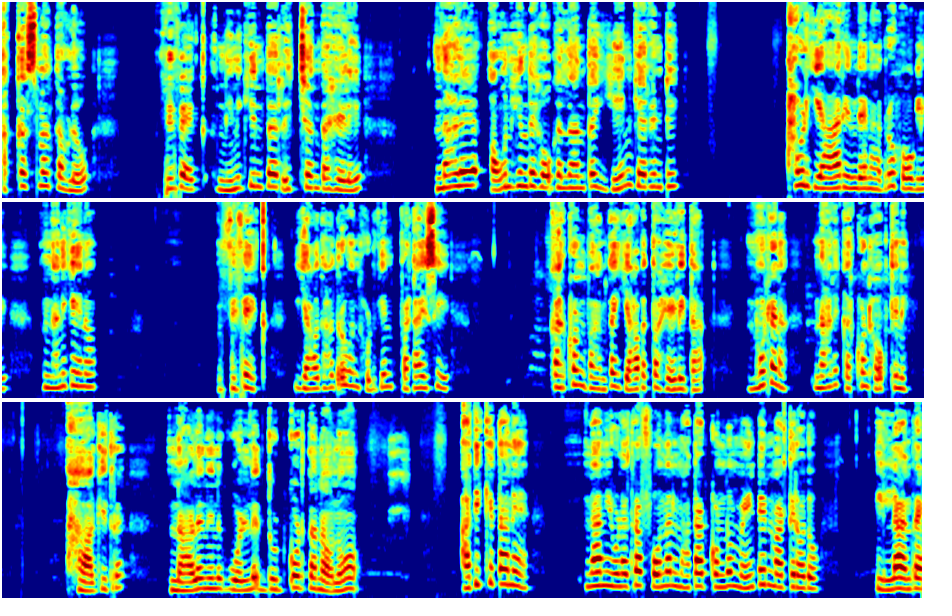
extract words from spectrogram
ಅಕಸ್ಮಾತ್ ಅವಳು ವಿವೇಕ್ ನಿನಗಿಂತ ರಿಚ್ ಅಂತ ಹೇಳಿ ನಾಳೆ ಅವನ ಹಿಂದೆ ಹೋಗಲ್ಲ ಅಂತ ಏನು ಗ್ಯಾರಂಟಿ ಅವಳು ಯಾರ ಹಿಂದೆನಾದರೂ ಹೋಗಲಿ. ನನಗೇನು? ವಿವೇಕ್ ಯಾವುದಾದ್ರೂ ಒಂದು ಹುಡುಗಿನ ಪಟಾಯಿಸಿ ಕರ್ಕೊಂಡು ಬಾ ಅಂತ ಯಾವತ್ತೋ ಹೇಳಿದ್ದ. ನೋಡೋಣ ನಾಳೆ ಕರ್ಕೊಂಡು ಹೋಗ್ತೀನಿ. ಹಾಗಿದ್ರೆ ನಾಳೆ ನಿನಗೆ ಒಳ್ಳೆ ದುಡ್ಡು ಕೊಡ್ತಾನ ಅವನು? ಅದಕ್ಕೆ ತಾನೇ ನಾನು ಇವಳ ಹತ್ರ ಫೋನಲ್ಲಿ ಮಾತಾಡಿಕೊಂಡು ಮೇಂಟೈನ್ ಮಾಡ್ತಿರೋದು. ಇಲ್ಲ ಅಂದರೆ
